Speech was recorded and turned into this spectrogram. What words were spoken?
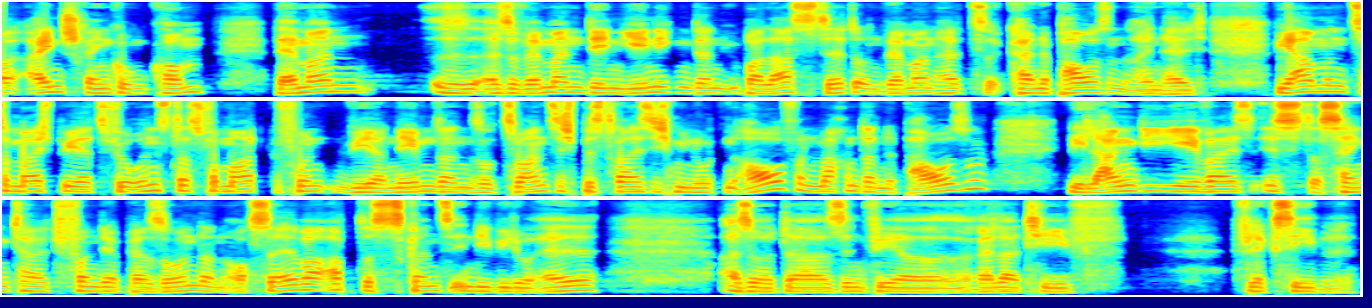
Einschränkungen kommen, wenn man also wenn man denjenigen dann überlastet und wenn man halt keine Pausen einhält. Wir haben zum Beispiel jetzt für uns das Format gefunden, wir nehmen dann so 20 bis 30 Minuten auf und machen dann eine Pause. Wie lang die jeweils ist, das hängt halt von der Person dann auch selber ab. Das ist ganz individuell. Also da sind wir relativ flexibel.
